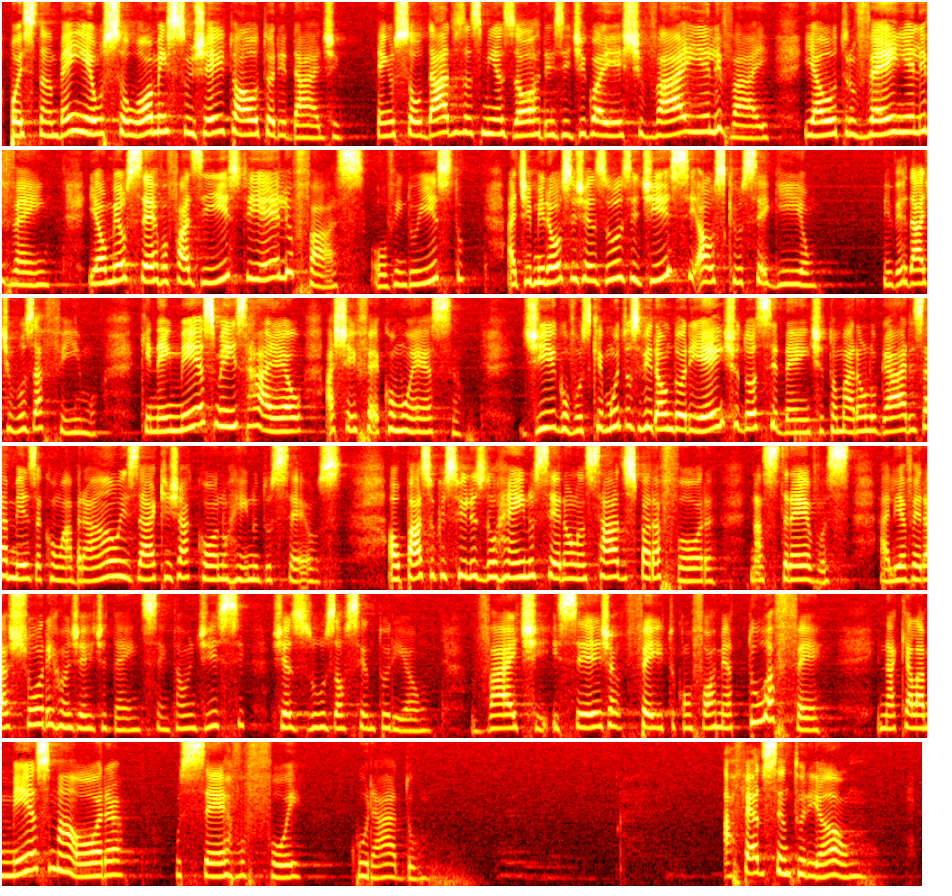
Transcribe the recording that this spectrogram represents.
Pois também eu sou homem sujeito à autoridade. Tenho soldados às minhas ordens e digo a este: vai e ele vai, e a outro: vem e ele vem. E ao meu servo: faze isto e ele o faz. Ouvindo isto, admirou-se Jesus e disse aos que o seguiam: Em verdade vos afirmo que nem mesmo em Israel achei fé como essa. Digo-vos que muitos virão do Oriente e do Ocidente, tomarão lugares à mesa com Abraão, Isaque e Jacó no reino dos céus ao passo que os filhos do reino serão lançados para fora, nas trevas, ali haverá choro e ranger de dentes. Então disse Jesus ao centurião: Vai-te e seja feito conforme a tua fé. E naquela mesma hora o servo foi curado. A fé do centurião,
